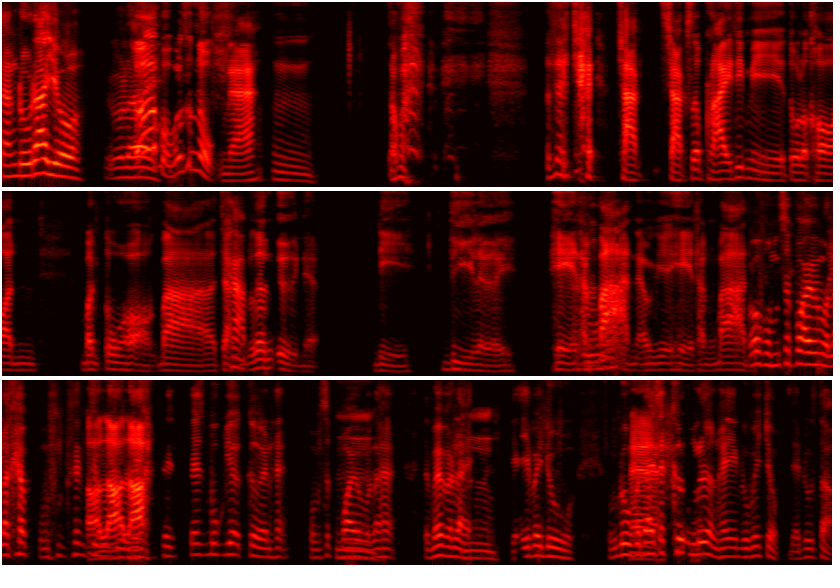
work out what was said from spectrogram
นางดูได้อยู่ดูเลยเออผมว่าสนุกนะ อืม แต่ว่าฉากฉากฉากเซอร์ไพรส์ที่มีตัวละครบางตัวออกมาจากครับเรื่องอื่นเนี่ย ดีดีเลยเฮทั้งบ้านเอางี้เฮทั้งบ้านโอ้ผม spoil ไปหมดแล้วครับ ผมอ๋อเหรอเหรอเฟซบุ๊กเยอะเกินฮะ ผม spoil อืมหมดแล้วฮะแต่ไม่เป็นไรอืมเดี๋ยวจะไปดู ผมดูไปได้อ่าสักครึ่งเรื่องฮะยังดูไม่จบ เดี๋ยวดูต่อ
